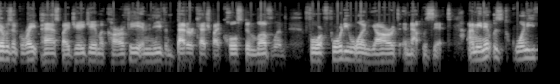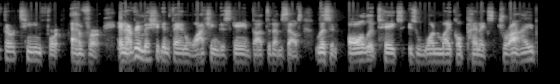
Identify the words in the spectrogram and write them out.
there was a great pass by J.J. McCarthy and an even better catch by Colston Loveland for 41 yards, and that was it. I mean, it was 2013 forever. And every Michigan fan watching this game thought to themselves, listen, all it takes is one Michael Penix drive,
